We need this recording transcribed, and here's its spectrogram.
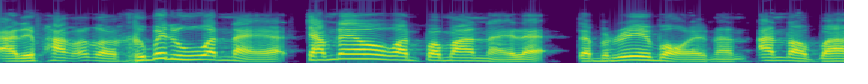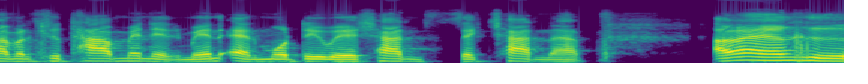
อันนี้พักไว้ก่อน คือไม่รู้วันไหนอะจำได้ว่าวันประมาณไหนแหละ แต่มันไม่ได้บอกเลยนั้น อันต่อมามันคือ time management and motivation section นะครับ เอาง่ายๆก็คือ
